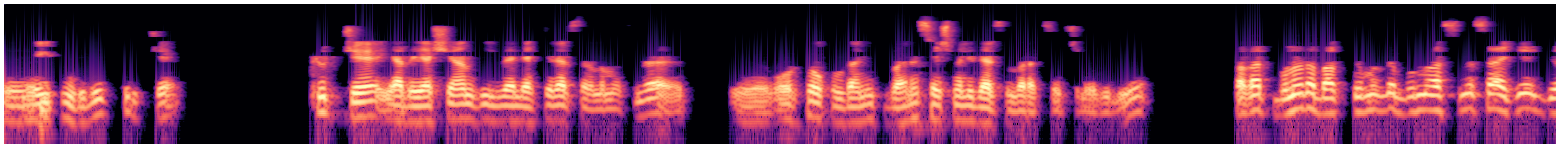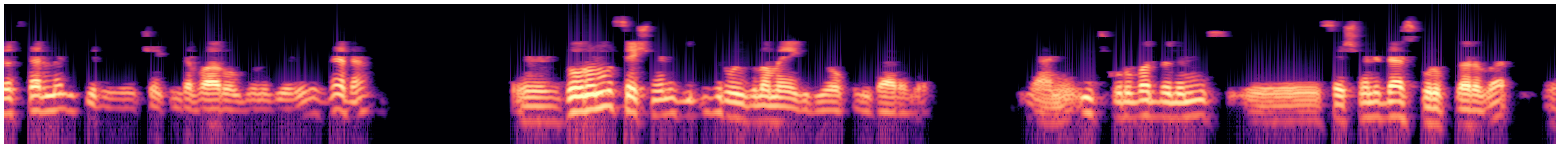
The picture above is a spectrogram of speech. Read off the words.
e, eğitim dili Türkçe. Kürtçe ya da yaşayan dil ve lehçeler sıralamasında e, ortaokuldan itibaren seçmeli ders olarak seçilebiliyor. Fakat buna da baktığımızda bunun aslında sadece göstermelik bir şekilde var olduğunu görüyoruz. Neden? E, zorunlu seçmeli gibi bir uygulamaya gidiyor okul idareleri. Yani üç gruba bölünmüş e, seçmeli ders grupları var. E,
